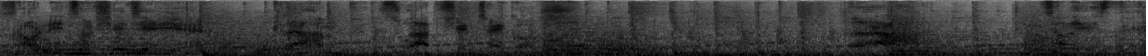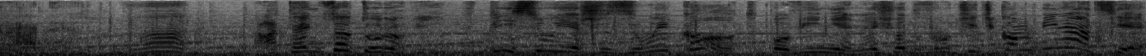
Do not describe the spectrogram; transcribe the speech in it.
Sony, co się dzieje? Klamp, złap się czegoś. A, co jest grane? A, a ten co tu robi? Wpisujesz zły kod. Powinieneś odwrócić kombinację.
